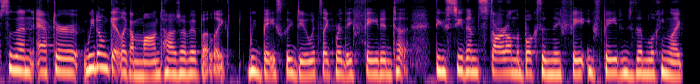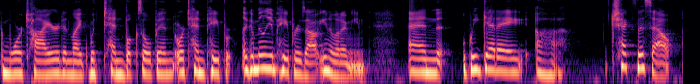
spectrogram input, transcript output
So then after we don't get like a montage of it, but like we basically do. It's like where they fade into you see them start on the books and they fade you fade into them looking like more tired and like with 10 books open or 10 paper like a million papers out, you know what I mean. And we get a uh check this out.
